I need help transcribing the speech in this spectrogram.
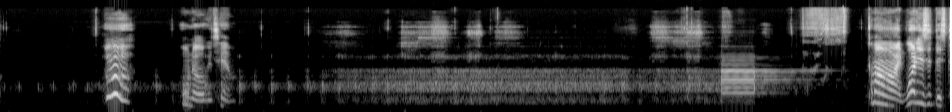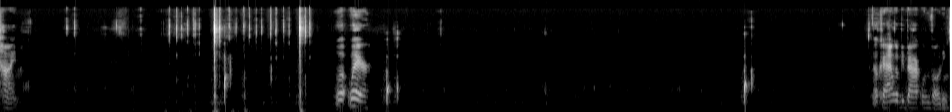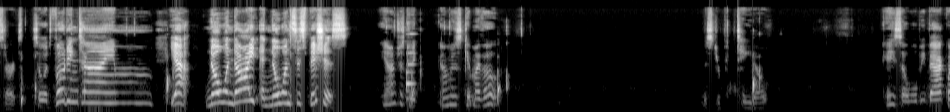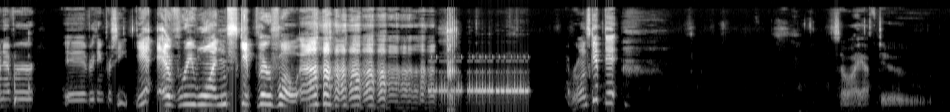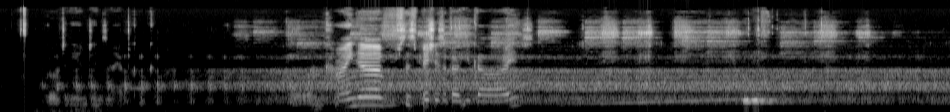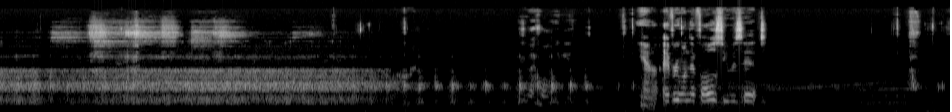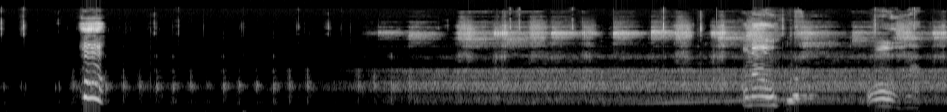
Ah! Oh no, it's him. Come on, what is it this time? What, where? Okay, I'm gonna be back when voting starts. So it's voting time! Yeah, no one died and no one's suspicious. Yeah, I'm just gonna, I'm gonna skip my vote. Mr. Potato. Okay, so we'll be back whenever everything proceeds. Yeah, everyone skip their vote. everyone skipped it. So I have to go to the engines and I have to click. I'm kind of suspicious about you guys. Who's that following you? Yeah, everyone that follows you is it. oh no. Oh,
